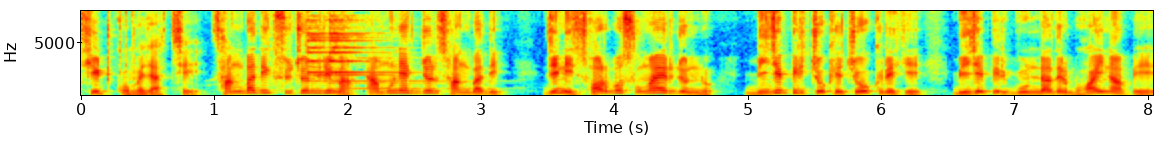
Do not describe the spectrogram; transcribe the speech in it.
সিট কমে যাচ্ছে। সাংবাদিক সুচন্দ্রিমা, এমন একজন সাংবাদিক যিনি সর্বসময়ের জন্য বিজেপির চোখে চোখ রেখে বিজেপির গুন্ডাদের ভয় না পেয়ে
